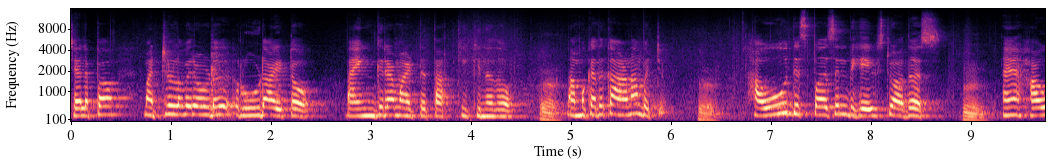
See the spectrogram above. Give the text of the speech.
ചിലപ്പോൾ മറ്റുള്ളവരോട് റൂഡായിട്ടോ ഭയങ്കരമായിട്ട് തർക്കിക്കുന്നതോ. നമുക്കത് കാണാൻ പറ്റും. How this person behaves to others. How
